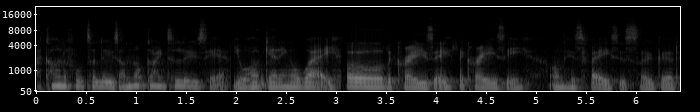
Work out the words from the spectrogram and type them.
I can't afford to lose. I'm not going to lose here. You aren't getting away. Oh, the crazy. The crazy on his face is so good.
